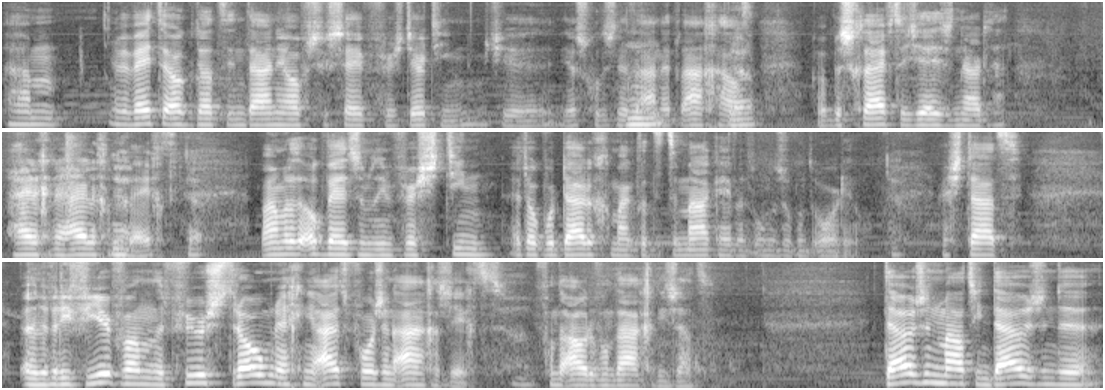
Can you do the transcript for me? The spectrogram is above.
Ehm, we weten ook dat in Daniel hoofdstuk 7, vers 13, wat je als goed is net Mhm. aan hebt aangehaald, Ja. beschrijft dat Jezus naar het heilige der heiligen Ja, beweegt. ja. Waarom we dat ook weten is omdat in vers 10 het ook wordt duidelijk gemaakt dat het te maken heeft met onderzoekend oordeel. Er staat, een rivier van vuur stroomde en ging uit voor zijn aangezicht, van de oude vandaag die zat. Duizend maal tienduizenden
